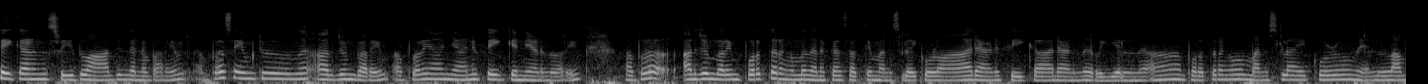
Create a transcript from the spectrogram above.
ഫേക്കാണെന്ന് ശ്രീതു ആദ്യം തന്നെ പറയും. അപ്പോൾ സെയിം ടു എന്ന് അർജുൻ പറയും. അപ്പോൾ ഞാൻ ഞാനും ഫേക്ക് തന്നെയാണെന്ന് പറയും. അപ്പോൾ അർജുൻ പറയും പുറത്തിറങ്ങുമ്പോൾ നിനക്ക് ആ സത്യം മനസ്സിലായിക്കോളും. ആരാണ് ഫേക്ക് ആരാണെന്ന് റിയൽ എന്ന് ആ പുറത്തിറങ്ങുമ്പോൾ മനസ്സിലായിക്കോളും. എല്ലാം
